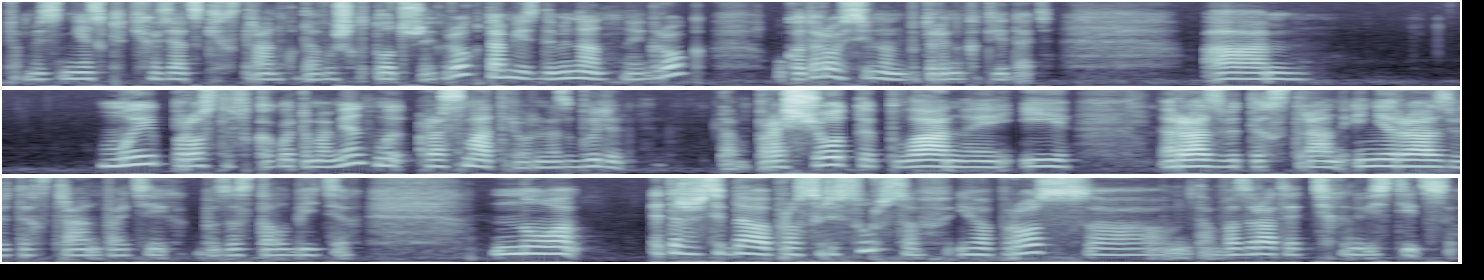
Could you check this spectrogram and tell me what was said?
там из нескольких азиатских стран, куда вышел тот же игрок, там есть доминантный игрок, у которого сильно будет рынок отъедать. А мы просто в какой-то момент мы рассматривали, у нас были там просчеты, планы и развитых стран, и неразвитых стран пойти как бы застолбить их. Но это же всегда вопрос ресурсов и вопрос э, там, возврата этих инвестиций.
